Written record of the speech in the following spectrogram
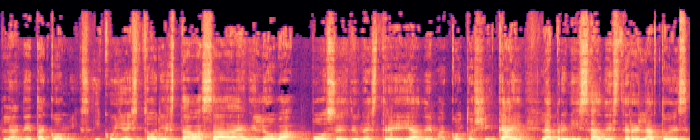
Planeta Comics y cuya historia está basada en el OVA Voces de una estrella de Makoto Shinkai. La premisa de este relato es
